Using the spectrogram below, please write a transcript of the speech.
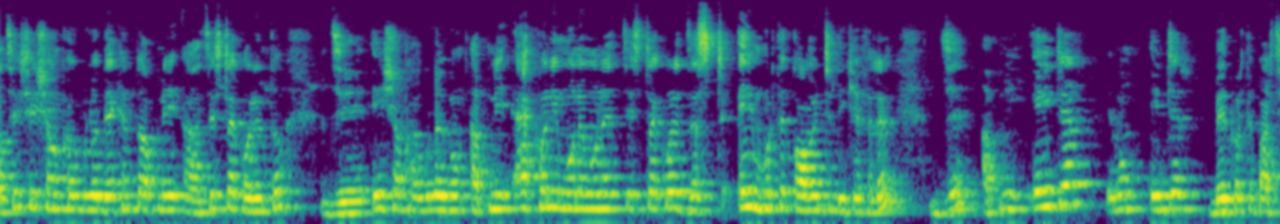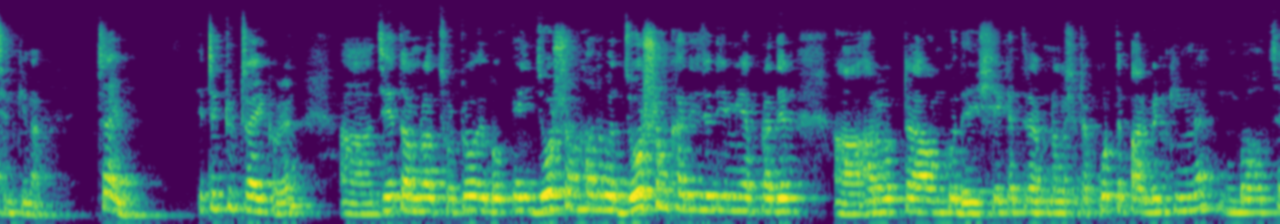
আছে, সেই সংখ্যাগুলো দেখেন তো আপনি চেষ্টা করেন তো যে এই সংখ্যাগুলো এবং আপনি এখনই মনে মনে চেষ্টা করে জাস্ট এই মুহূর্তে কমেন্টে লিখে ফেলেন যে আপনি এইটার এবং এইটার বের করতে পারছেন কিনা। ট্রাই এটা একটু ট্রাই করেন। যেহেতু আমরা ছোট এবং এই জোর সংখ্যা অথবা জোর সংখ্যা দিয়ে যদি আমি আপনাদের আহ, আরও একটা অঙ্ক দিই সেক্ষেত্রে আপনারা সেটা করতে পারবেন কিনা কিংবা হচ্ছে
